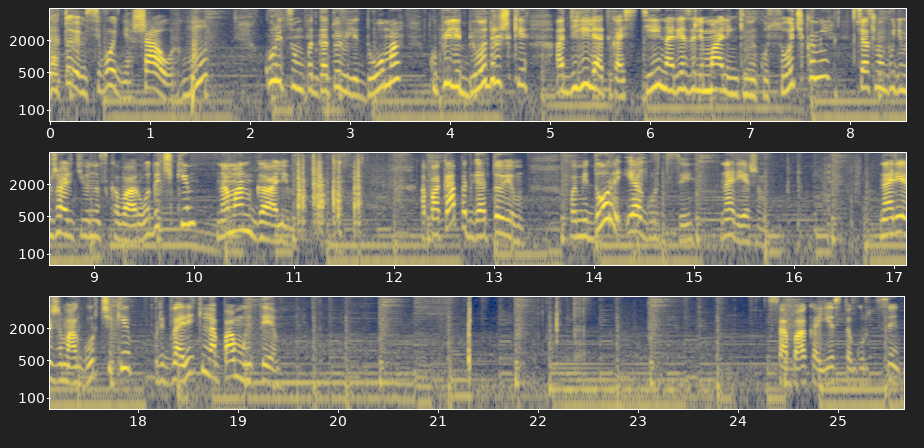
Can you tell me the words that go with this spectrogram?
Готовим сегодня шаурму. Курицу мы подготовили дома, купили бедрышки, отделили от костей, нарезали маленькими кусочками. Сейчас мы будем жарить ее на сковородочке, на мангале. А пока подготовим помидоры и огурцы. Нарежем. Нарежем огурчики, предварительно помытые. Собака ест огурцы.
